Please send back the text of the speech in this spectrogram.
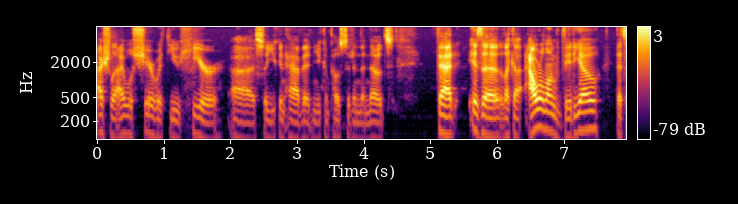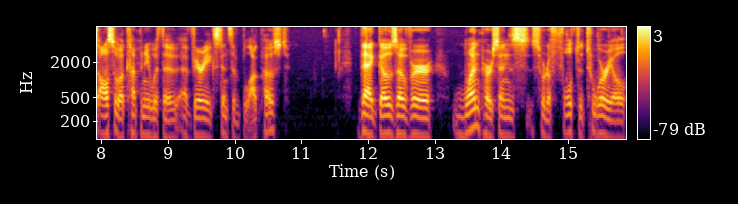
actually I will share with you here uh, so you can have it and you can post it in the notes. That is a like an hour long video that's also accompanied with a, a very extensive blog post that goes over one person's sort of full tutorial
